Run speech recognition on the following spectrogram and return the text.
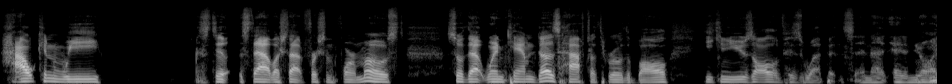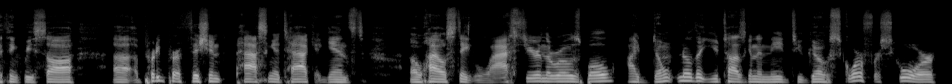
How can we establish that first and foremost so that when Cam does have to throw the ball, he can use all of his weapons. And and you know, I mm-hmm. think we saw uh, a pretty proficient passing attack against Ohio State last year in the Rose Bowl. I don't know that Utah's going to need to go score for score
